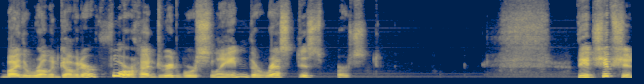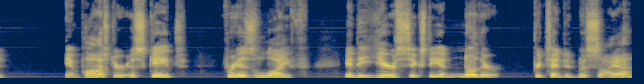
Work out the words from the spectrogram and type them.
by the Roman governor. 400 were slain, the rest dispersed. The Egyptian impostor escaped for his life. In the year 60, another pretended Messiah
